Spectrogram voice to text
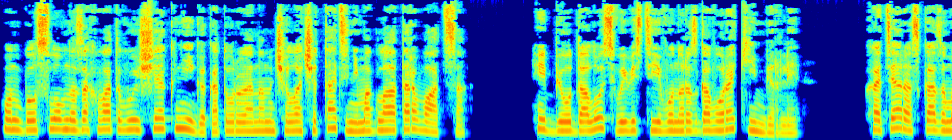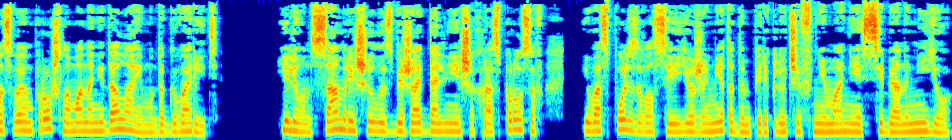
Он был словно захватывающая книга, которую она начала читать и не могла оторваться. Эбби удалось вывести его на разговор о Кимберли. Хотя рассказом о своем прошлом она не дала ему договорить. Или он сам решил избежать дальнейших расспросов и воспользовался ее же методом, переключив внимание с себя на нее.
